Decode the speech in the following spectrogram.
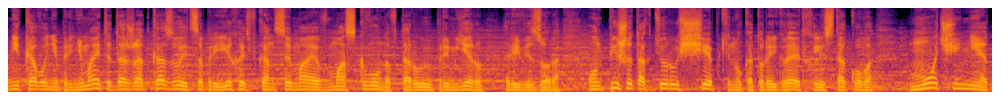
никого не принимает и даже отказывается приехать в конце мая в Москву на вторую премьеру «Ревизора». Он пишет актеру Щепкину, который играет Хлестакова, «Мочи нет.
